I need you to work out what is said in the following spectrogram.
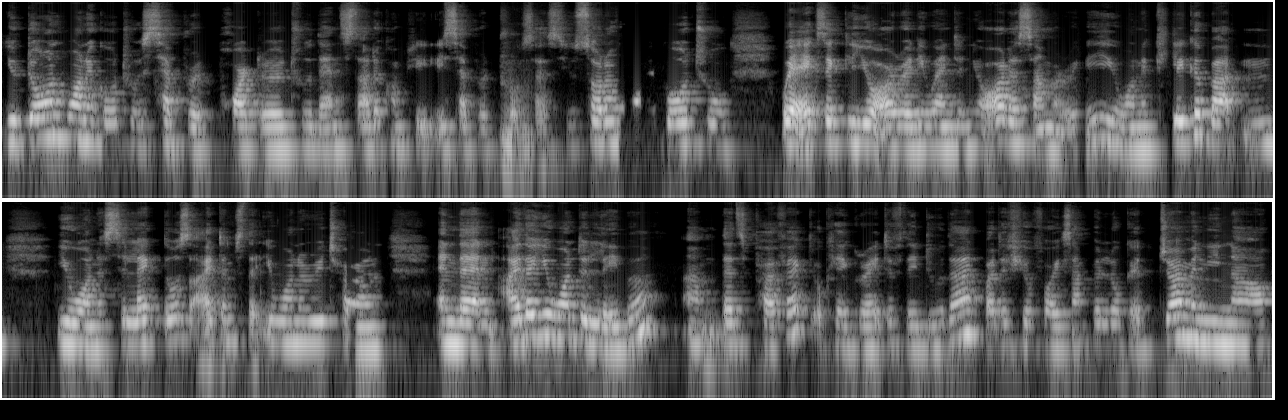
You don't want to go to a separate portal to then start a completely separate mm-hmm. process. Mm-hmm. You sort of want to go to where exactly you already went in your order summary. You want to click a button, you want to select those items that you want to return, and then either you want a label. Um, that's perfect. Okay, great if they do that. But if you, for example, look at Germany now,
